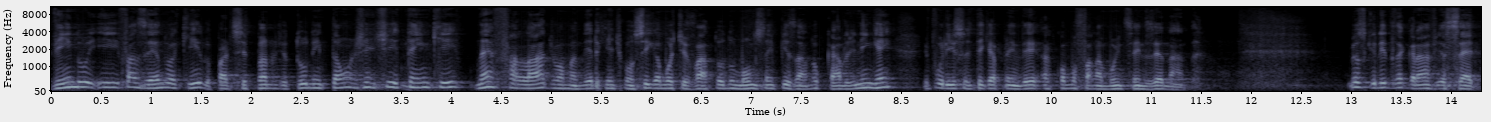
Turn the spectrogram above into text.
vindo e fazendo aquilo, participando de tudo. Então a gente tem que né, falar de uma maneira que a gente consiga motivar todo mundo sem pisar no calo de ninguém. E por isso a gente tem que aprender a como falar muito sem dizer nada. Meus queridos, é grave, é sério.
